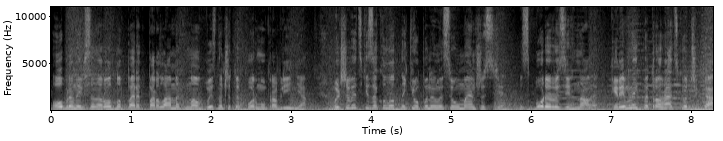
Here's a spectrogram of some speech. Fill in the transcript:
Обраний всенародно перед парламент мав визначити форму правління. Большевицькі заколотники опинилися у меншості. Збори розігнали. Керівник Петроградського ЧК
